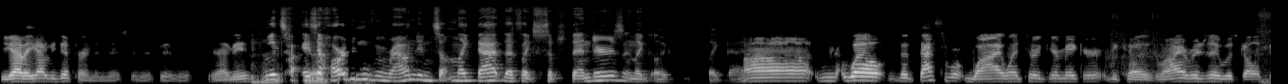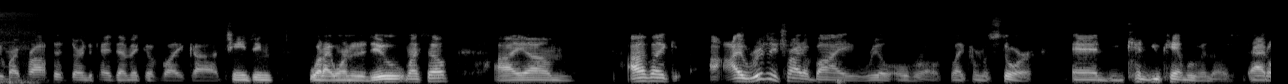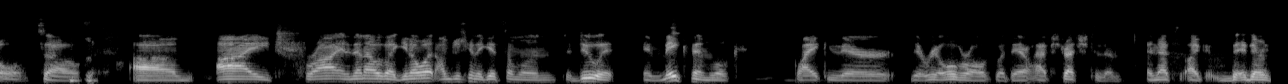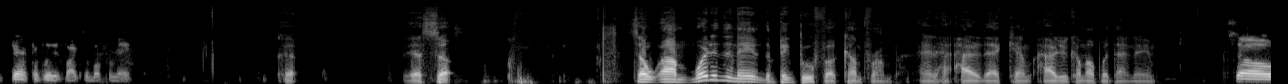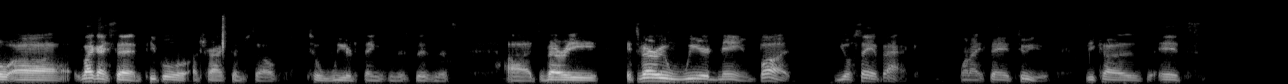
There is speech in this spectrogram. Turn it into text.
You gotta you gotta be different in this in this business. You know what I mean? Mhm. it's is Yeah. it hard to move around in something like that? That's like suspenders and like like like that. Uh, well, th- that's why I went to a gear maker because when I originally was going through my process during the pandemic of like uh, changing what I wanted to do myself, I um, I was like, I I originally tried to buy real overalls like from a store, and you can you can't move in those at all. So, um, I try, and then I was like, you know what? I'm just gonna get someone to do it and make them look like they're they're real overalls, but they don't have stretch to them, and that's like they- they're they're completely flexible for me. Yeah. Yeah. So, so um, where did the name the Big Boofa come from, and how did that come? How did you come up with that name? So, uh, like I said, people attract themselves to weird things in this business. Uh, it's very it's very weird name, but you'll say it back when I say it to you because it's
